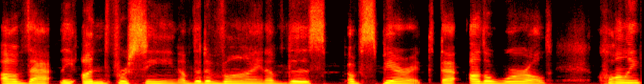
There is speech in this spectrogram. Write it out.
of that, the unforeseen, of the divine, of this of spirit, that other world, calling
